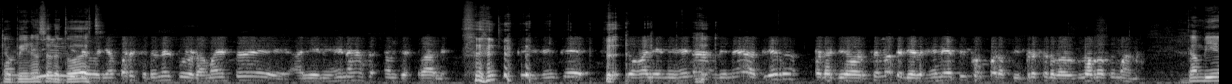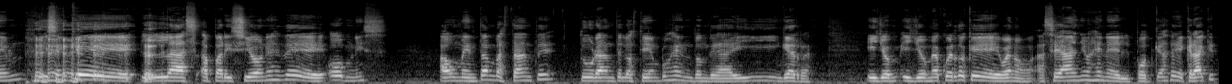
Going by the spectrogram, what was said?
¿Qué opinas sobre todo esto? Debería aparecer en el programa este de alienígenas ancestrales. que dicen que los alienígenas vienen a la Tierra para llevarse material genético para así preservar la raza humana. También dicen que las apariciones de ovnis aumentan bastante durante los tiempos en donde hay guerra. Y yo, y yo me acuerdo que, bueno, hace años en el podcast de Cracket,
